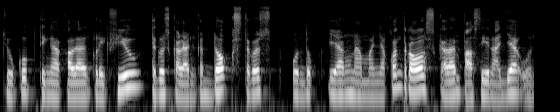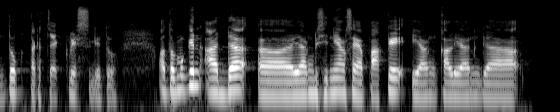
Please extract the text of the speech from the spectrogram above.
cukup tinggal kalian klik view, terus kalian ke docs, terus untuk yang namanya controls kalian pastiin aja untuk terchecklist gitu. Atau mungkin ada uh, yang di sini yang saya pakai yang kalian gak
